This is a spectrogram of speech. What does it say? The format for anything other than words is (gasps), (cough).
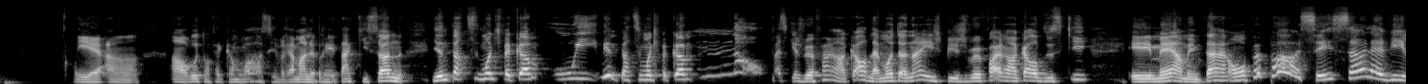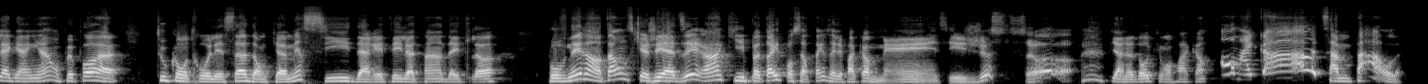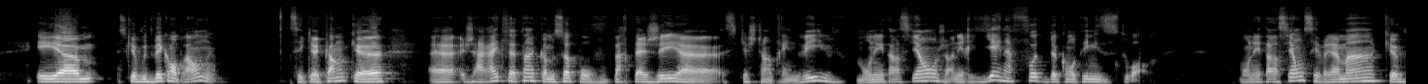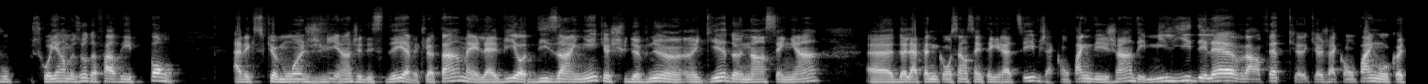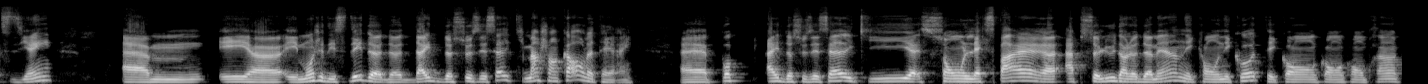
Et euh, en, en route, on fait comme oh, c'est vraiment le printemps qui sonne. Il y a une partie de moi qui fait comme oui, a une partie de moi qui fait comme non, parce que je veux faire encore de la motoneige, puis je veux faire encore du ski. Et, mais en même temps, on ne peut pas. C'est ça la vie, la gang. Hein? On ne peut pas euh, tout contrôler ça. Donc, euh, merci d'arrêter le temps d'être là pour venir entendre ce que j'ai à dire, hein, qui peut-être pour certains, vous allez faire comme, mais c'est juste ça. Puis il y en a d'autres qui vont faire comme, oh my God, ça me parle. Et euh, ce que vous devez comprendre, c'est que quand j'arrête le temps comme ça pour vous partager ce que je suis en train de vivre, mon intention, j'en ai rien à foutre de compter mes histoires. Mon intention, c'est vraiment que vous soyez en mesure de faire des ponts avec ce que moi je vis. Hein. J'ai décidé avec le temps, mais la vie a designé que je suis devenu un, guide, un enseignant euh, de la pleine conscience intégrative. J'accompagne des gens, des milliers d'élèves en fait que, j'accompagne au quotidien. Euh, euh, et, moi, j'ai décidé d'être de, ceux et celles qui marchent encore le terrain. De ceux et celles qui sont l'expert absolu dans le domaine et qu'on écoute et qu'on comprend,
